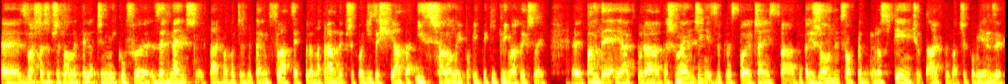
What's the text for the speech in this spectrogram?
E, zwłaszcza, że przecież mamy tyle czynników e, zewnętrznych, tak? No chociażby ta inflacja, która naprawdę przychodzi ze świata i z szalonej polityki klimatycznej. E, pandemia, która też męczy niezwykle społeczeństwa. Tutaj rządy są w pewnym rozpięciu, tak? To znaczy pomiędzy,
